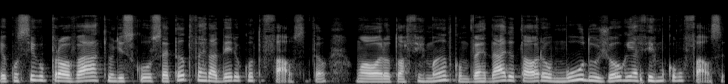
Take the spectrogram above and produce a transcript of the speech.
eu consigo provar que um discurso é tanto verdadeiro quanto falso. Então, uma hora eu estou afirmando como verdade, outra hora eu mudo o jogo e afirmo como falso.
